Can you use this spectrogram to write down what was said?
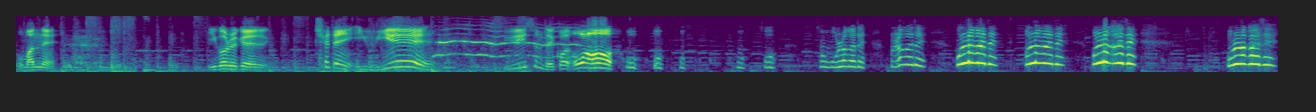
오, 맞네. 이거를 이게, 최대, 이 위에, 위에 있으면 될 것 같아. 오, 어, 오, 오, 오, 오, 오, 오, 올라가야 돼, 올라가야 돼, 올라가야 돼, 올라가야 돼, 올라가야 돼, 올라가야 돼.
